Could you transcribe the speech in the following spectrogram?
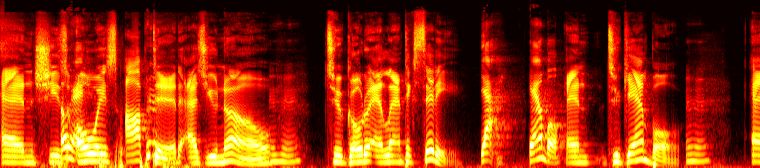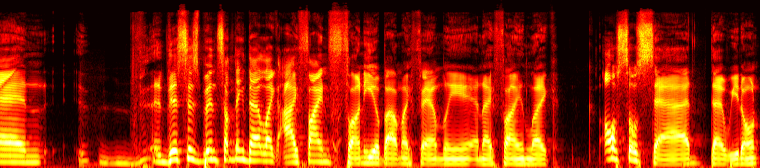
And she's Okay. always opted, as you know, mm-hmm. to go to Atlantic City Yeah. Gamble. and to gamble. Mm-hmm. And th- this has been something that like I find funny about my family and I find like also sad that we don't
